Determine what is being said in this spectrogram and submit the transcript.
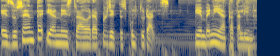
es docente y administradora de proyectos culturales. Bienvenida, Catalina.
